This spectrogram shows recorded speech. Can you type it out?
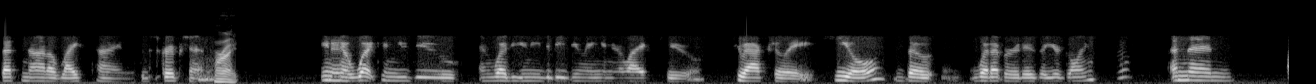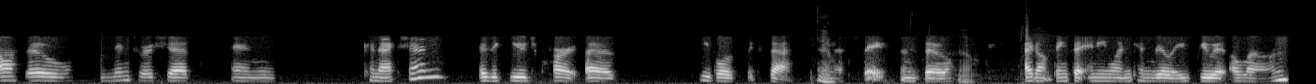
that's not a lifetime subscription. Right. You know, what can you do and what do you need to be doing in your life to to actually heal the whatever it is that you're going through? And then also mentorship and connection is a huge part of people's success Yeah. in this space. And so Yeah. I don't think that anyone can really do it alone.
